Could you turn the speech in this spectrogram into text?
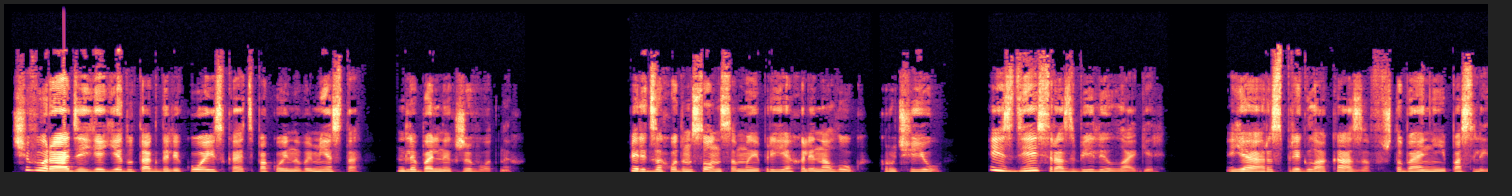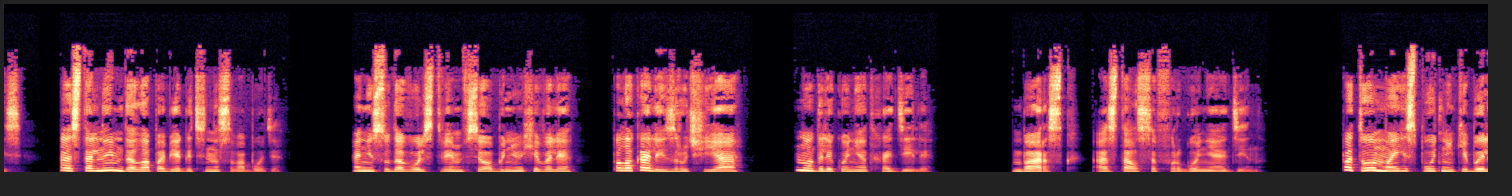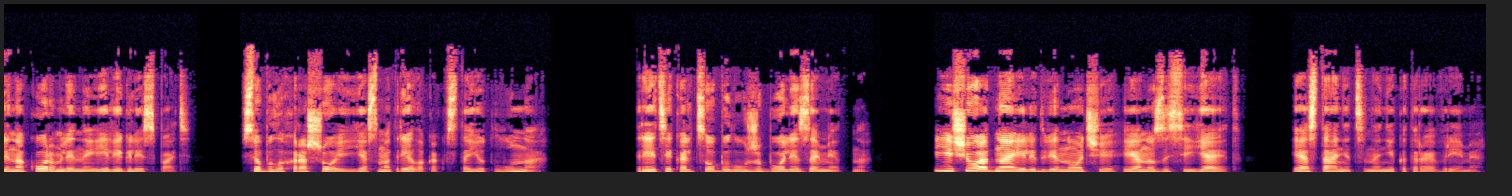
Чего ради я еду так далеко искать спокойного места для больных животных. Перед заходом солнца мы приехали на луг, к ручью, и здесь разбили лагерь. Я распрягла казов, чтобы они паслись, а остальным дала побегать на свободе. Они с удовольствием все обнюхивали, полакали из ручья, но далеко не отходили. Барск остался в фургоне один. Потом мои спутники были накормлены и легли спать. Все было хорошо, и я смотрела, как встает луна. Третье кольцо было уже более заметно. Еще одна или две ночи, и оно засияет, и останется на некоторое время.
